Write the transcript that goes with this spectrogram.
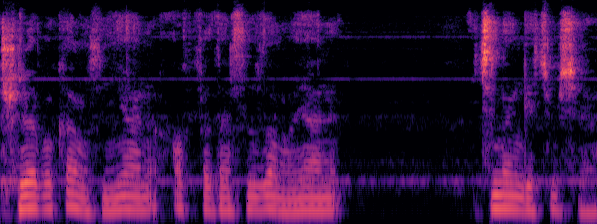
Şuraya bakar mısın? Yani affedersiniz ama yani içinden geçmiş ya.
